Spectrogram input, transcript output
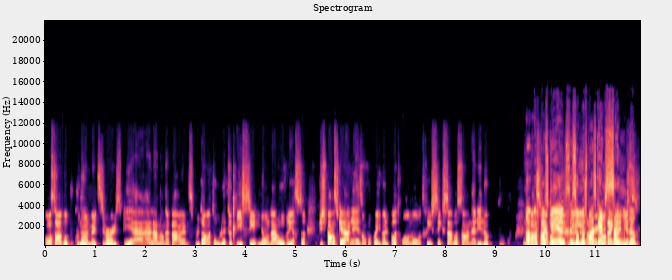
on s'en va beaucoup dans le multiverse. Puis Alan en a parlé un petit peu tantôt. là. toutes les séries ont l'air d'ouvrir ça. Puis je pense que la raison pourquoi ils veulent pas trop en montrer, c'est que ça va s'en aller là beaucoup. Moi, je pense qu'elle c'est ça. Moi, je pense qu'elle sente, là. antagoniste.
